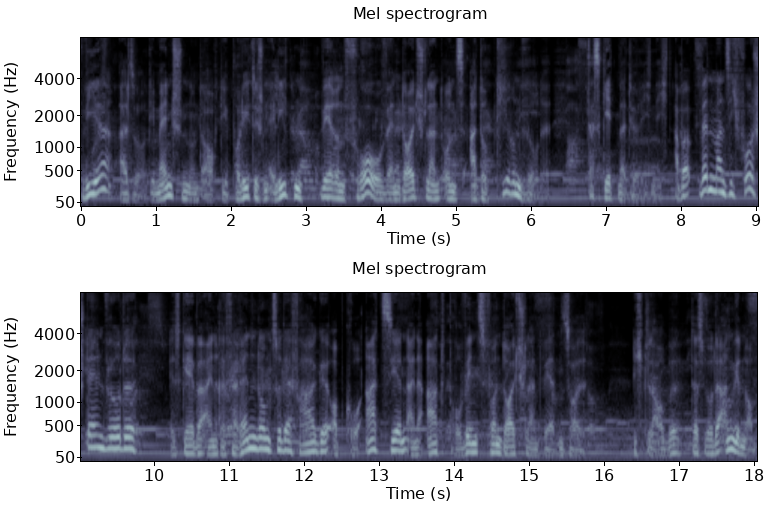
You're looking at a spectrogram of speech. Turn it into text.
Wir, also die Menschen und auch die politischen Eliten, wären froh, wenn Deutschland uns adoptieren würde. Das geht natürlich nicht. Aber wenn man sich vorstellen würde, es gäbe ein Referendum zu der Frage, ob Kroatien eine Art Provinz von Deutschland werden soll. Ich glaube, das würde angenommen.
